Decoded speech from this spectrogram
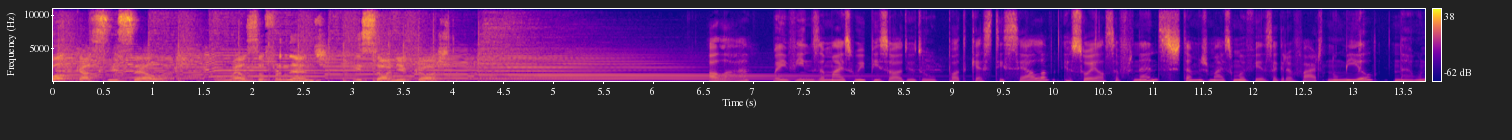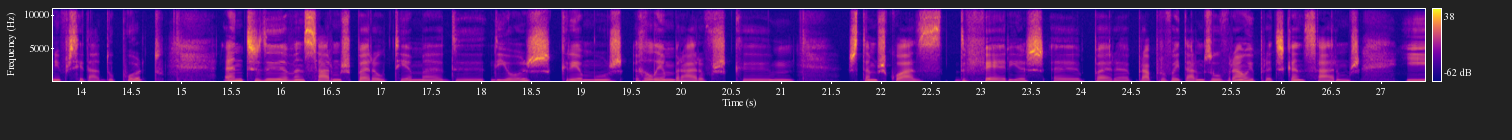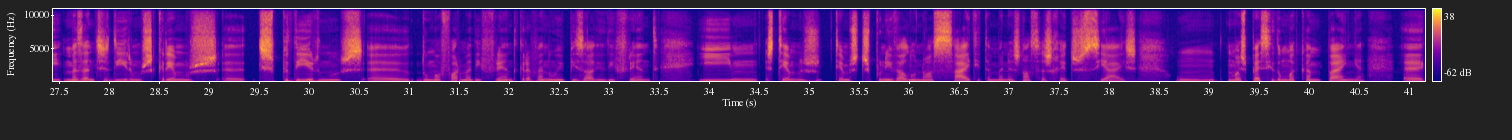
Podcast Cicela, com Elsa Fernandes e Sónia Costa. Olá, bem-vindos a mais um episódio do Podcast Ticela. Eu sou a Elsa Fernandes, estamos mais uma vez a gravar no MIL, na Universidade do Porto. Antes de avançarmos para o tema de, de hoje, queremos relembrar-vos que estamos quase de férias uh, para, para aproveitarmos o verão e para descansarmos, e, mas antes de irmos, queremos uh, despedir-nos uh, de uma forma diferente, gravando um episódio diferente, e um, temos, temos disponível no nosso site e também nas nossas redes sociais um, uma espécie de uma campanha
